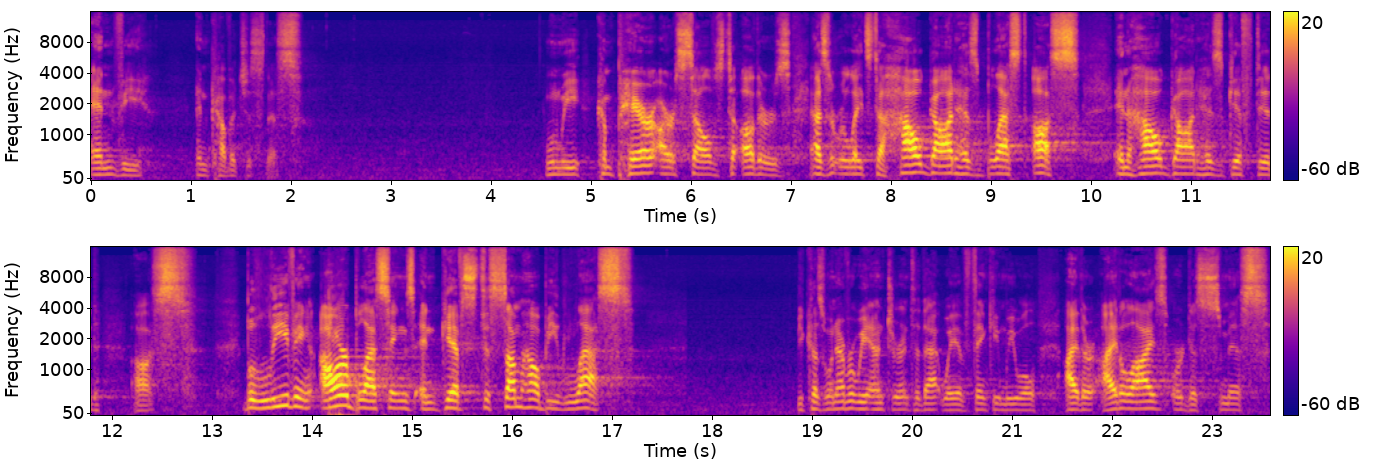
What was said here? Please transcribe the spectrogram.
envy and covetousness. When we compare ourselves to others as it relates to how God has blessed us and how God has gifted us, believing our blessings and gifts to somehow be less because whenever we enter into that way of thinking, we will either idolize or dismiss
